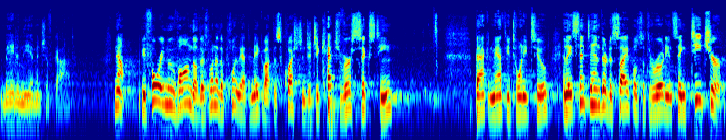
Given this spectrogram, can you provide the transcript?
made in the image of God. Now, before we move on, though, there's one other point we have to make about this question. Did you catch verse 16? Back in Matthew 22. And they sent to him their disciples with Herodian, saying, Teacher,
